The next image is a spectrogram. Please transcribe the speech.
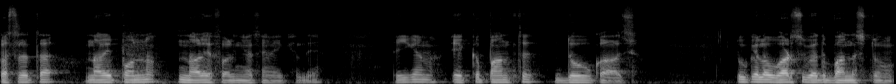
ਕਸਰਤ ਆ। ਨਾਲੇ ਪੁੰਨ, ਨਾਲੇ ਫਲੀਆਂ ਸਿਆਣੇ ਕਹਿੰਦੇ ਆ। ਠੀਕ ਹੈ ਨਾ? ਇੱਕ ਪੰਥ, ਦੋ ਕਾਜ। To kill birds with one stone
